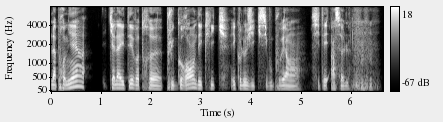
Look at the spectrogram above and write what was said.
La première, quel a été votre plus grand déclic écologique, si vous pouvez en citer un seul?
